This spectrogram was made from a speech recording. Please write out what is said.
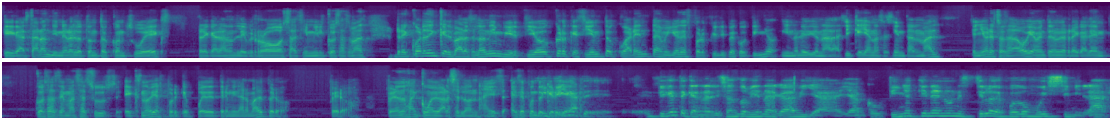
que gastaron dinero a lo tonto con su ex, regalándole rosas y mil cosas más. Recuerden que el Barcelona invirtió creo que 140 millones por Felipe Coutinho y no le dio nada, así que ya no se sientan mal. Señores, o sea, obviamente no le regalen cosas de más a sus exnovias porque puede terminar mal, pero, pero, pero no sean como el Barcelona. A ese punto quiero llegar. Fíjate que analizando bien a Gaby y a, Coutinho tienen un estilo de juego muy similar.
